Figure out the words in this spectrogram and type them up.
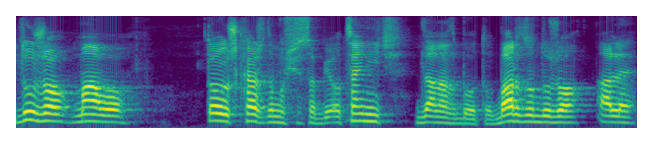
dużo, mało, to już każdy musi sobie ocenić. Dla nas było to bardzo dużo, ale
